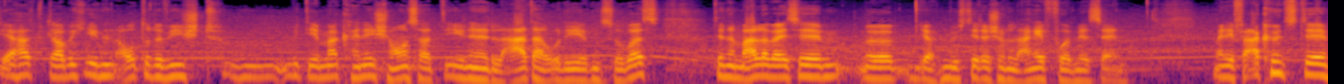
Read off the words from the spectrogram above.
der hat, glaube ich, irgendein Auto erwischt, hm, mit dem er keine Chance hat, irgendeine Lader oder irgend sowas. Denn normalerweise äh, ja, müsste der schon lange vor mir sein. Meine Fahrkünste,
